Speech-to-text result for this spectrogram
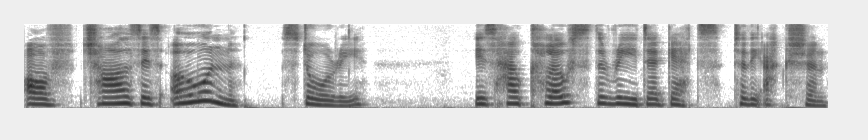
of Charles's own story is how close the reader gets to the action.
